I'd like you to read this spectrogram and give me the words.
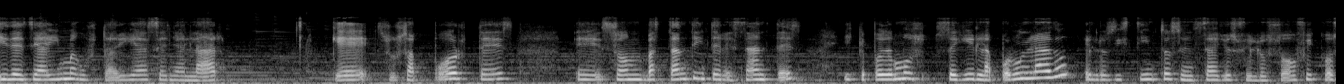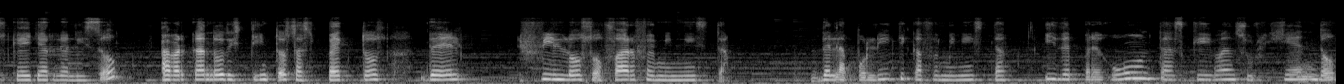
y desde ahí me gustaría señalar que sus aportes eh, son bastante interesantes y que podemos seguirla por un lado en los distintos ensayos filosóficos que ella realizó, abarcando distintos aspectos del filosofar feminista, de la política feminista y de preguntas que iban surgiendo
